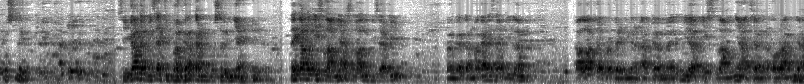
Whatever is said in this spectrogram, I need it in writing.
Muslim. Sehingga nggak bisa dibanggakan Muslimnya. Tapi kalau Islamnya selalu bisa dibanggakan. Makanya saya bilang kalau ada perbandingan agama itu ya Islamnya jangan orangnya.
